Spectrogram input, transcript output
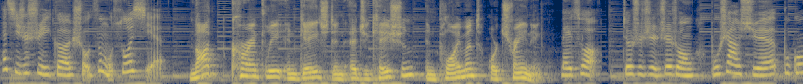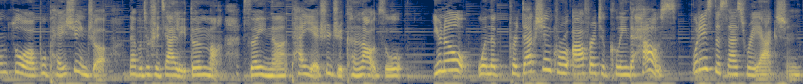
它其实是一个首字母缩写。 Not currently engaged in education, employment, or training. 没错，就是指这种不上学、不工作、不培训者，那不就是家里蹲吗？所以呢，它也是指啃老族。You know, when the production crew offered to clean the house, what is the son's reaction?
